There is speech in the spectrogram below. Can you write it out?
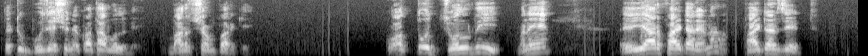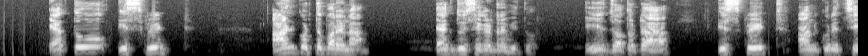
তো একটু বুঝে শুনে কথা বলবে ভারত সম্পর্কে। কত জলদি মানে এয়ার ফাইটার হ্যাঁ না ফাইটার জেট এত স্পিড আর্ন করতে পারে না এক দুই সেকেন্ডের ভিতর। এ যতটা স্পিড আর্ন করেছে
